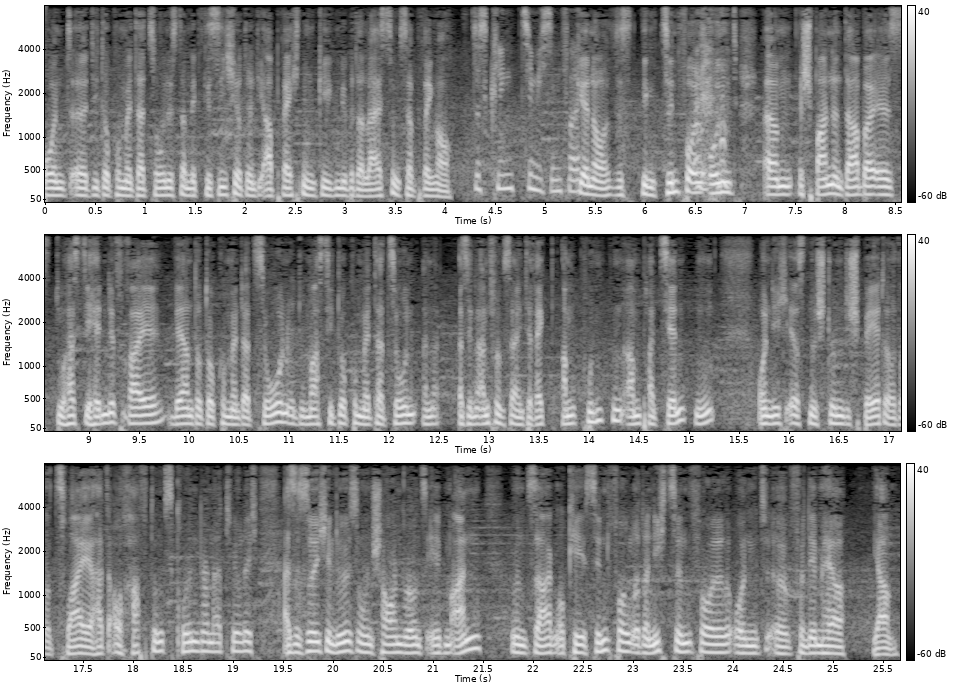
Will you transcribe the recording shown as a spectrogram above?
und äh, die Dokumentation ist damit gesichert und die Abrechnung gegenüber der Leistungserbringer. Das klingt ziemlich sinnvoll. Genau, das klingt sinnvoll und ähm, spannend dabei ist, du hast die Hände frei während der Dokumentation und du machst die Dokumentation, an, also in Anführungszeichen direkt am Kunden, am Patienten und nicht erst eine Stunde später oder zwei. Hat auch Haftungsgründe natürlich. Also solche Lösungen schauen wir uns eben an und sagen, okay, sinnvoll oder nicht sinnvoll und äh, von dem her, ja,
